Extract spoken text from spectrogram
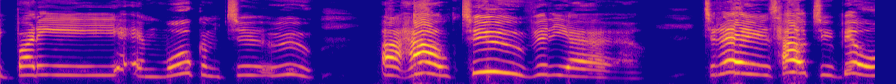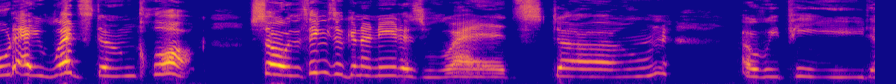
everybody and welcome to a how-to video. Today is how to build a redstone clock. So the things you're gonna need is redstone, a repeater,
